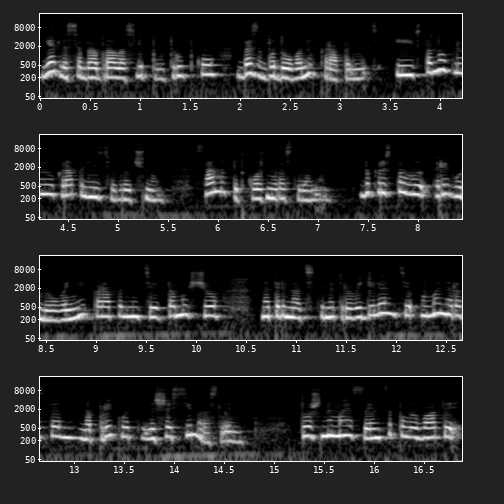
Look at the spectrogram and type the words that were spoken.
Я для себе обрала сліпу трубку без вбудованих крапельниць і встановлюю крапельницю вручну, саме під кожну рослину. Використовую регульовані крапельниці, тому що на 13-метровій ділянці у мене росте, наприклад, лише 7 рослин. Тож немає сенсу поливати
